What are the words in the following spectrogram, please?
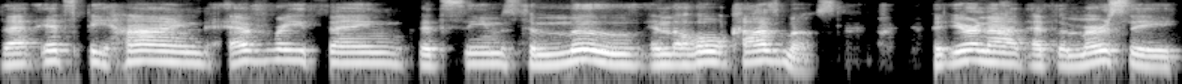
that it's behind everything that seems to move in the whole cosmos. That you're not at the mercy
